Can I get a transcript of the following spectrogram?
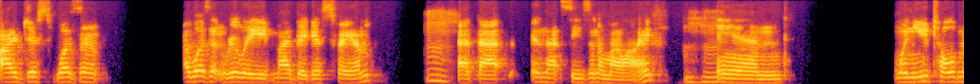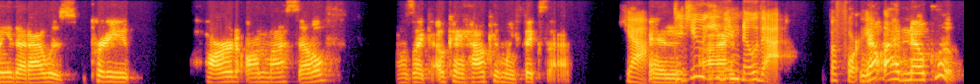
i just wasn't i wasn't really my biggest fan mm. at that in that season of my life mm-hmm. and when you told me that i was pretty hard on myself i was like okay how can we fix that yeah and did you I, even know that before no i had no clue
